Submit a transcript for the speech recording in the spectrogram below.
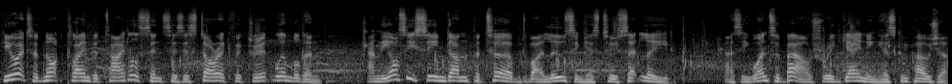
Hewitt had not claimed a title since his historic victory at Wimbledon, and the Aussie seemed unperturbed by losing his two-set lead as he went about regaining his composure.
